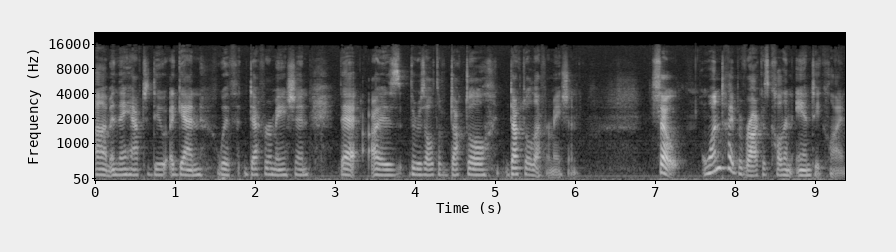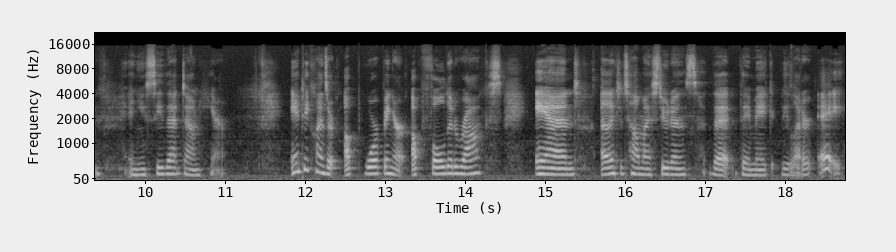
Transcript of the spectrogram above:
Um, and they have to do again with deformation that is the result of ductile ductile deformation. So one type of rock is called an anticline, and you see that down here. Anticlines are upwarping or upfolded rocks, and I like to tell my students that they make the letter A.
